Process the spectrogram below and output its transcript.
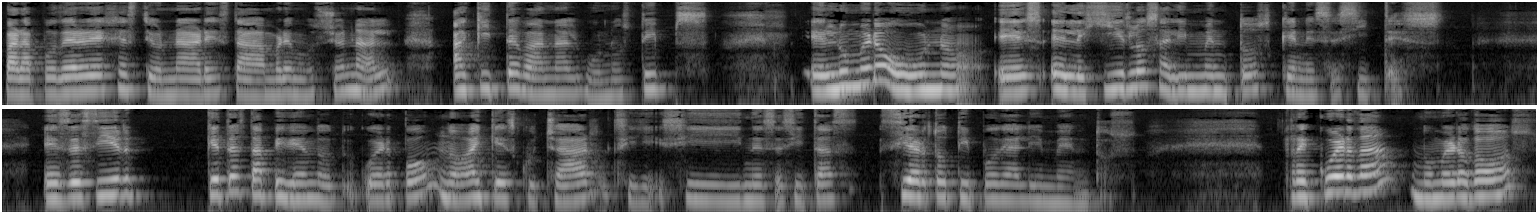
para poder gestionar esta hambre emocional, aquí te van algunos tips. El número uno es elegir los alimentos que necesites. Es decir, ¿qué te está pidiendo tu cuerpo? No hay que escuchar si, si necesitas cierto tipo de alimentos Recuerda, número dos,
